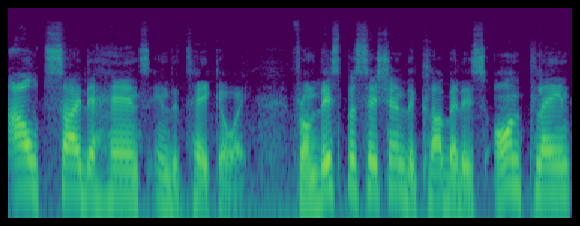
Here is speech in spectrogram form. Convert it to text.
outside the hands in the takeaway. From this position, the club head is on plane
